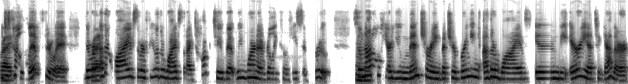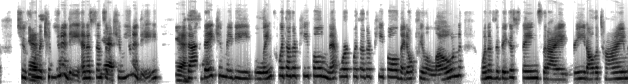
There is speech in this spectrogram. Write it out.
Right. just kind of lived through it. There were right. other wives, there were a few other wives that I talked to, but we weren't a really cohesive group. So mm-hmm. not only are you mentoring, but you're bringing other wives in the area together to yes. form a community and a sense yes. of community yes. that they can maybe link with other people, network with other people. They don't feel alone. One of the biggest things that I read all the time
